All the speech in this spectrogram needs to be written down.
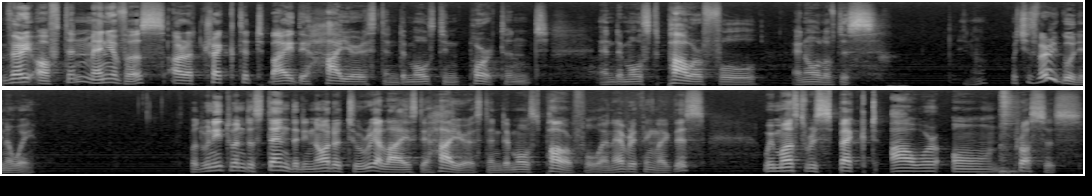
very often, many of us are attracted by the highest and the most important and the most powerful and all of this, you know, which is very good in a way. But we need to understand that in order to realize the highest and the most powerful and everything like this, we must respect our own process.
